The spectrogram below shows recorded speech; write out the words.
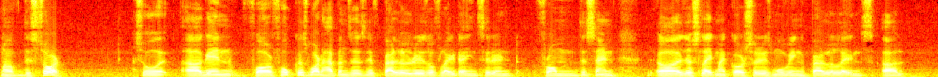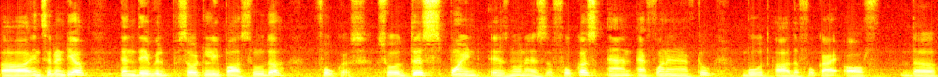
of this sort. So again for focus what happens is if parallel rays of light are incident from this end, uh, just like my cursor is moving parallel lines uh, uh, incident here, then they will certainly pass through the focus. So this point is known as the focus and F1 and F2 both are the foci of the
